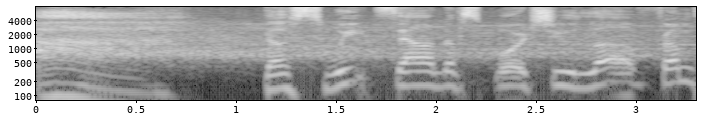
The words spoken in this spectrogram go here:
Ah, the sweet sound of sports you love from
